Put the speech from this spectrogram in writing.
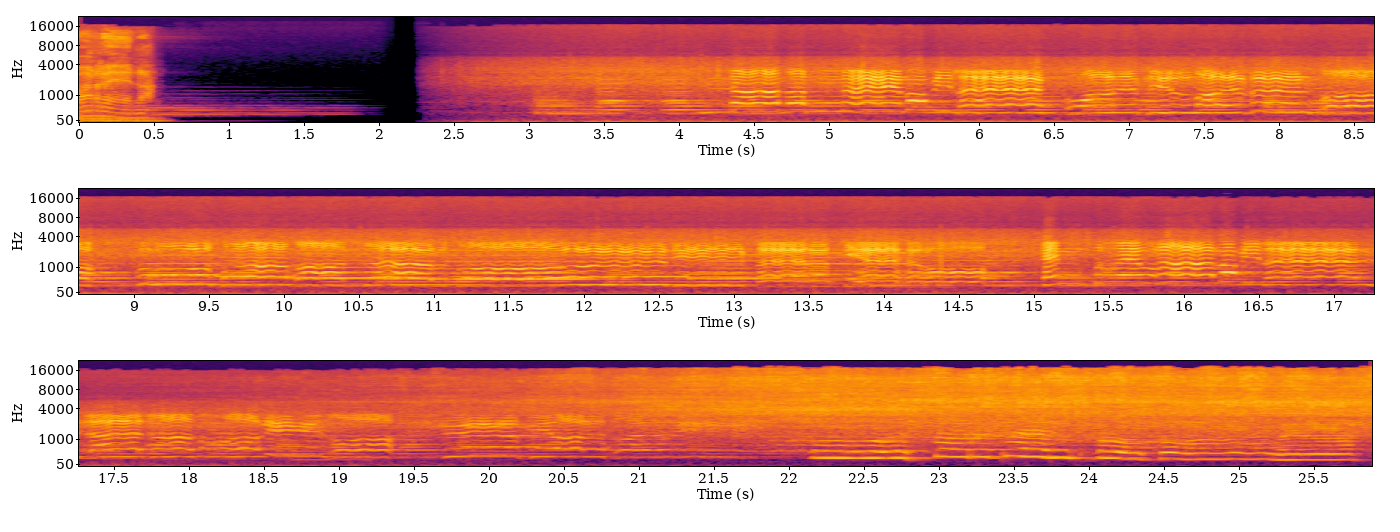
Areena. La donna mobile, qual piuma al vento, tutta da certo di pensiero, sempre una mobile, le da proviso, il fialco al riso. Oh, sargento povera,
